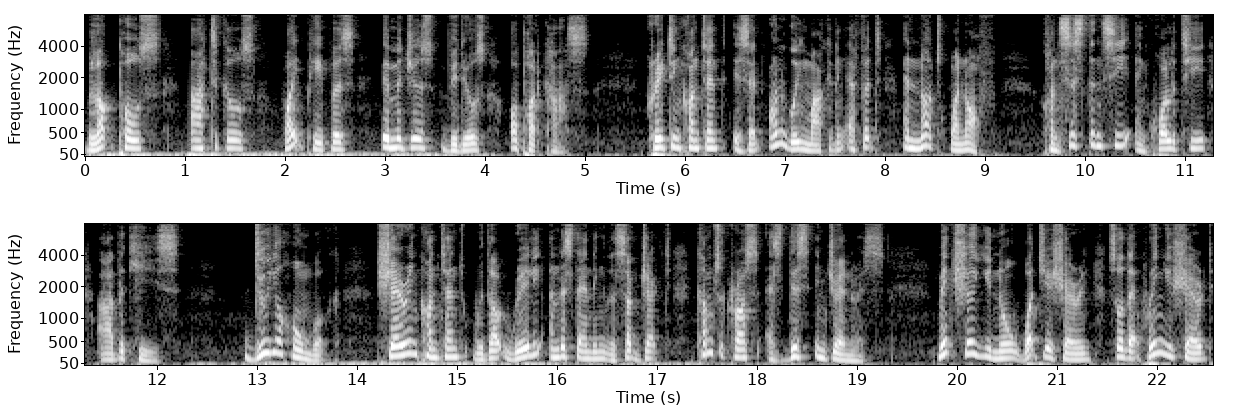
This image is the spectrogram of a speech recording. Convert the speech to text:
blog posts, articles, white papers, images, videos, or podcasts. Creating content is an ongoing marketing effort and not one off. Consistency and quality are the keys. Do your homework. Sharing content without really understanding the subject comes across as disingenuous. Make sure you know what you're sharing so that when you share it,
